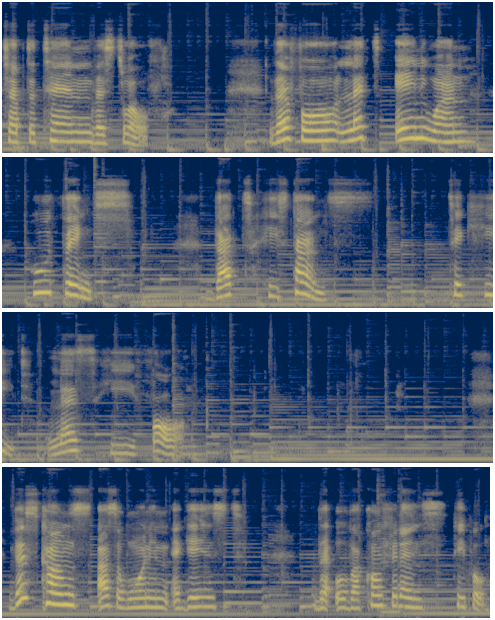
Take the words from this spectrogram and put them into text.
chapter 10 verse 12. Therefore, let anyone who thinks that he stands take heed lest he fall. This comes as a warning against the overconfidence people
